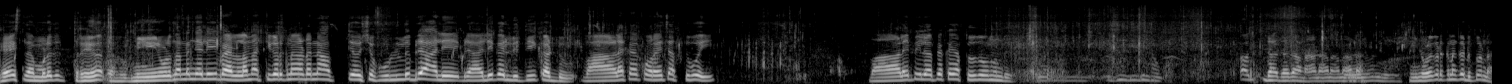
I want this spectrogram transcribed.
ഗൈസ് നമ്മൾ ഇത്രയും മീനോട് എന്ന് പറഞ്ഞാൽ ഈ വെള്ളം വറ്റി കിടക്കുന്ന കണ്ട്? തന്നെ അത്യാവശ്യം ഫുള്ള് ബ്രാലി ബ്രാലി കല്ലുത്തി കടു. വാളയൊക്കെ കുറേ ചത്തുപോയി. വാള പിലോപ്പിയൊക്കെ ചത്തു തോന്നുന്നുണ്ട്. മീനോട് കിടക്കണ കടുപ്പുണ്ട?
